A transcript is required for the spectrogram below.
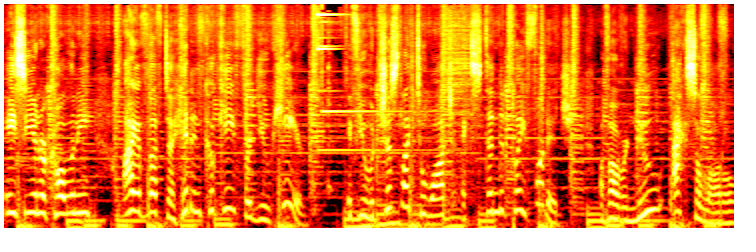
AC Inner Colony, I have left a hidden cookie for you here if you would just like to watch extended play footage of our new axolotl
